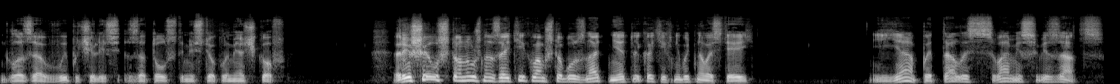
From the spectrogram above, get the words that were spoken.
Глаза выпучились за толстыми стеклами очков. «Решил, что нужно зайти к вам, чтобы узнать, нет ли каких-нибудь новостей». Я пыталась с вами связаться.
